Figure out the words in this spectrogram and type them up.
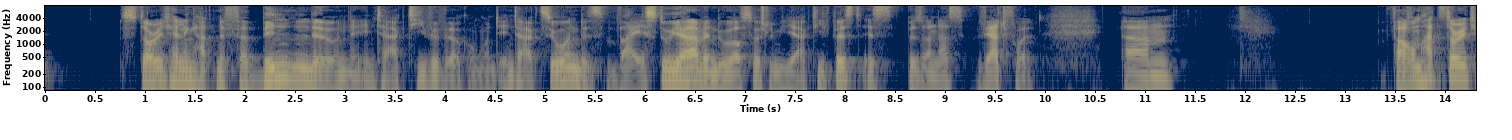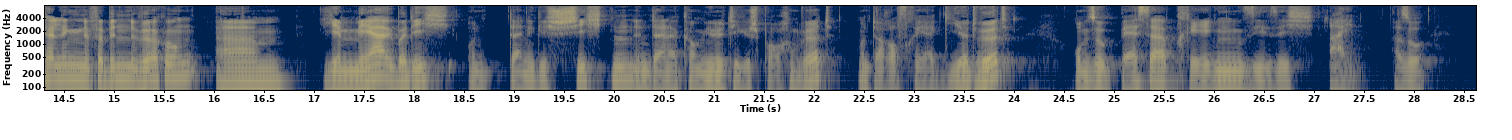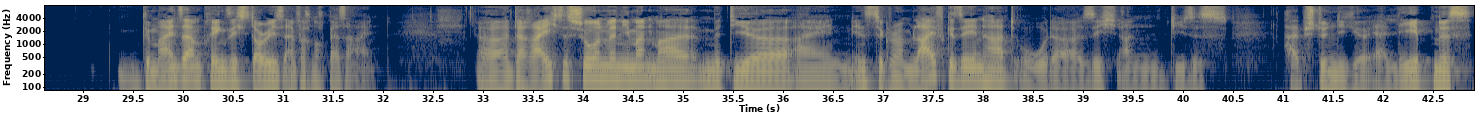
Storytelling hat eine verbindende und eine interaktive Wirkung. Und Interaktion, das weißt du ja, wenn du auf Social Media aktiv bist, ist besonders wertvoll. Ähm, warum hat Storytelling eine verbindende Wirkung? Ähm, je mehr über dich und deine Geschichten in deiner Community gesprochen wird und darauf reagiert wird, umso besser prägen sie sich ein. Also gemeinsam prägen sich Stories einfach noch besser ein. Äh, da reicht es schon, wenn jemand mal mit dir ein Instagram Live gesehen hat oder sich an dieses halbstündige Erlebnis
